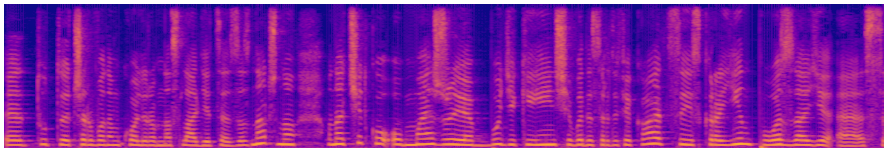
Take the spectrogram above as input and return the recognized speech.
е, тут червоним кольором на слайді це зазначено, вона чітко обмежує будь-які інші види сертифікації з країн поза ЄС.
